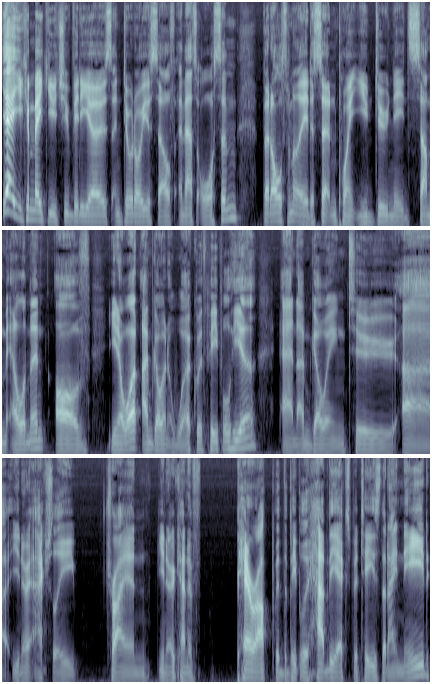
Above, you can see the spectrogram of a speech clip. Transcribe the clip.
yeah, you can make YouTube videos and do it all yourself, and that's awesome. But ultimately, at a certain point, you do need some element of, you know what, I'm going to work with people here, and I'm going to, uh, you know, actually try and, you know, kind of pair up with the people who have the expertise that I need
